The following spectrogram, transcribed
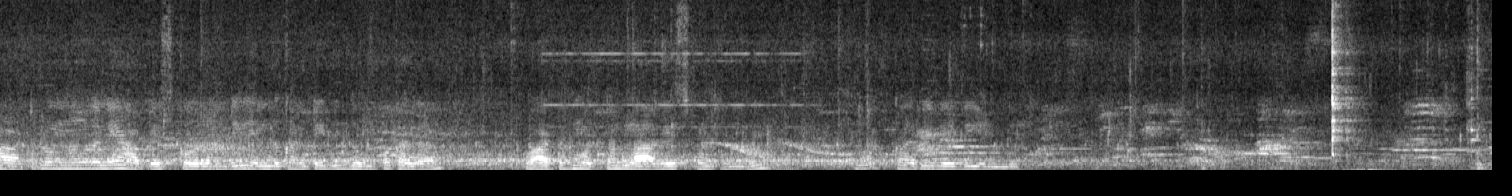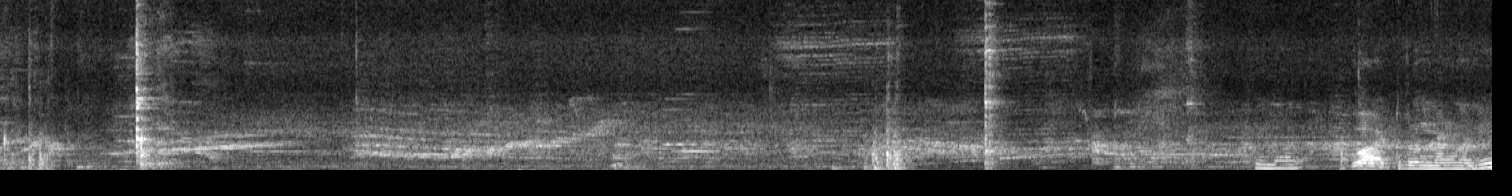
వాటర్ ఉన్నాగానే ఆపేసుకోవాలండి ఎందుకంటే ఇది దుంప కదా. వాటర్ మొత్తం లాగేసుకుంటుంది. సో కర్రీ రెడీ అండి. ఇలా వాటర్ ఉండగానే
